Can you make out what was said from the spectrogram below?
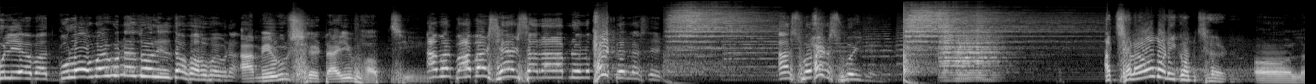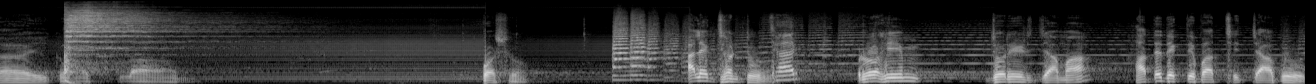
উলিয়াবাদ গুলাও পাইব না জলিল দাফাও পাইব না। আমিও সেটাই ভাবছি। আমার বাবা শের স্যার আর আপনি হলো ক্যাপ্টেন আছেন আসব না আসবোই না। আসসালামু আলাইকুম স্যার। ওয়ালাইকুম আসসালাম। বসো। আলেক ঝন্টু স্যার। রহিম জরির জামা হাতে দেখতে পাচ্ছি চাবুক।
